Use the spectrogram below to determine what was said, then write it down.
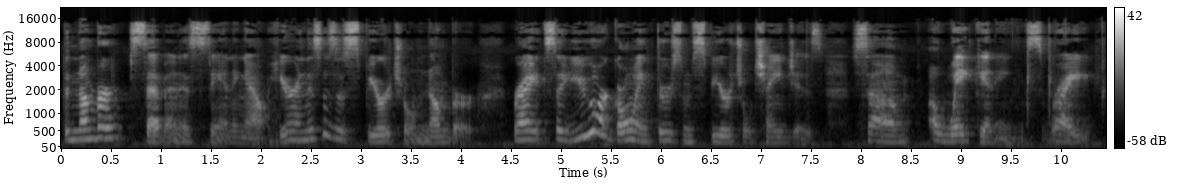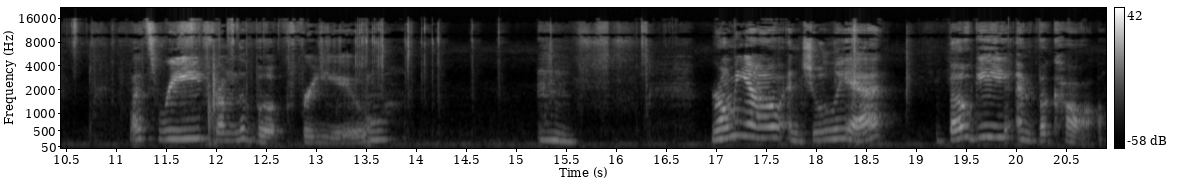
The number seven is standing out here, and this is a spiritual number, right? So you are going through some spiritual changes, some awakenings, right? Let's read from the book for you. Romeo and Juliet, Bogie and Bacall.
